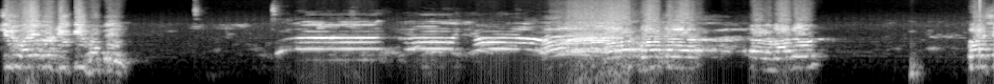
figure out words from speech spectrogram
ਸ੍ਰੀ ਵਾਹਿਗੁਰੂ ਜੀ ਕੀ ਫਤਿਹ। ਬਹੁਤ ਬਹੁਤ ਧੰਨਵਾਦ। ਕੁਝ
